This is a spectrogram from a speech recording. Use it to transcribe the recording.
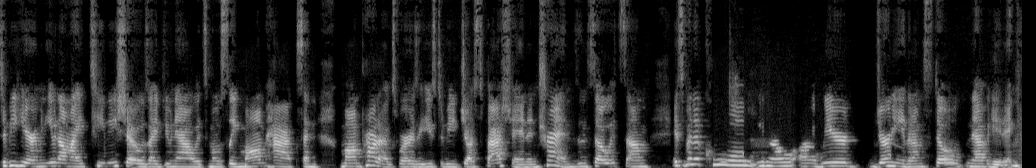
to be here. I mean, even on my TV shows I do now, it's mostly mom hacks and mom products, whereas it used to be just fashion and trends. And so it's um it's been a cool, you know, uh, weird journey that I'm still navigating.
